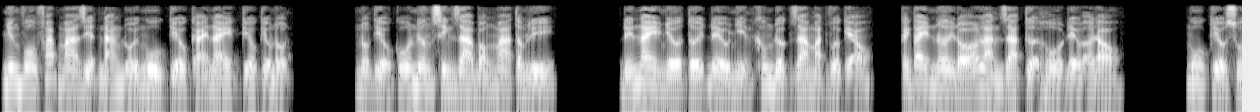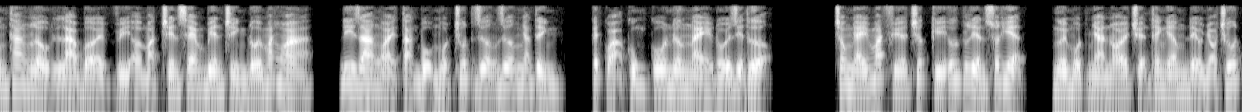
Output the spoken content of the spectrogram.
nhưng vô pháp ma diệt nàng đối ngu kiểu cái này kiểu kiểu nộn. Nộn tiểu cô nương sinh ra bóng ma tâm lý. Đến nay nhớ tới đều nhịn không được ra mặt vừa kéo, cánh tay nơi đó làn da tựa hồ đều ở đau. Ngu kiểu xuống thang lầu là bởi vì ở mặt trên xem biên trình đôi mắt hoa, đi ra ngoài tản bộ một chút dưỡng dưỡng nhãn tình, kết quả cùng cô nương này đối diện thượng. Trong nháy mắt phía trước ký ức liền xuất hiện, người một nhà nói chuyện thanh âm đều nhỏ chút.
